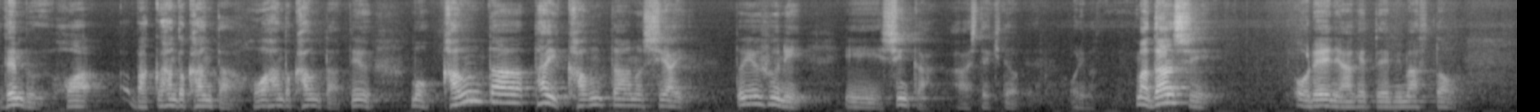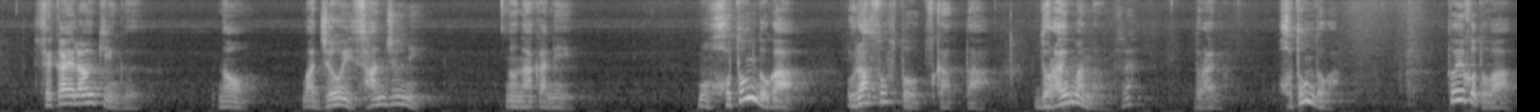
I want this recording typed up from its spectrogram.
全部フォアバックハンドカウンターフォアハンドカウンターっていうもうカウンター対カウンターの試合というふうに進化してきております。まあ、男子を例に挙げてみますと世界ランキングの、まあ、上位30人の中にもうほとんどが裏ソフトを使ったドライマンなんですねドライマンほとんどが。ということは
